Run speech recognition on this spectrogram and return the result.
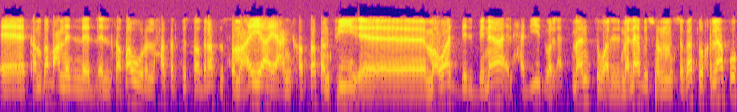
آه كان طبعا التطور اللي حصل في الصادرات الصناعية يعني خاصة في آه مواد البناء الحديد والأسمنت والملابس والمنسوجات وخلافه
